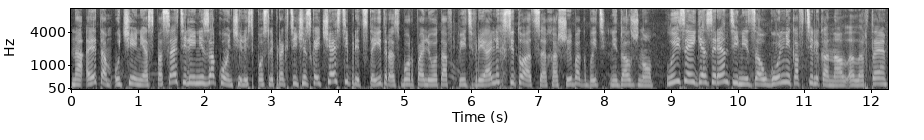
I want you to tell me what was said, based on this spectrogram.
На этом учения спасателей не закончились. После практической части предстоит разбор полетов. Ведь в реальных ситуациях ошибок быть не должно. Луиза Игязарян, Денис Заугольников, телеканал ЛРТ.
